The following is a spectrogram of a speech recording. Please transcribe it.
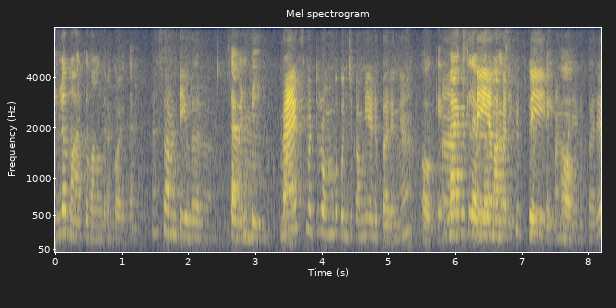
எவ்வளோ மார்க் வாங்குற குழந்தை? செவன்ட்டியில் செவன்ட்டி மேக்ஸ் மட்டும் ரொம்ப கொஞ்சம் கம்மியா எடுப்பாருங்க. ஓகே மேக்ஸ்ல 50 எவ்வளோ அந்த மாதிரி. மார்க் ஃபிஃப்டி அந்த மாதிரி எடுப்பாரு.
